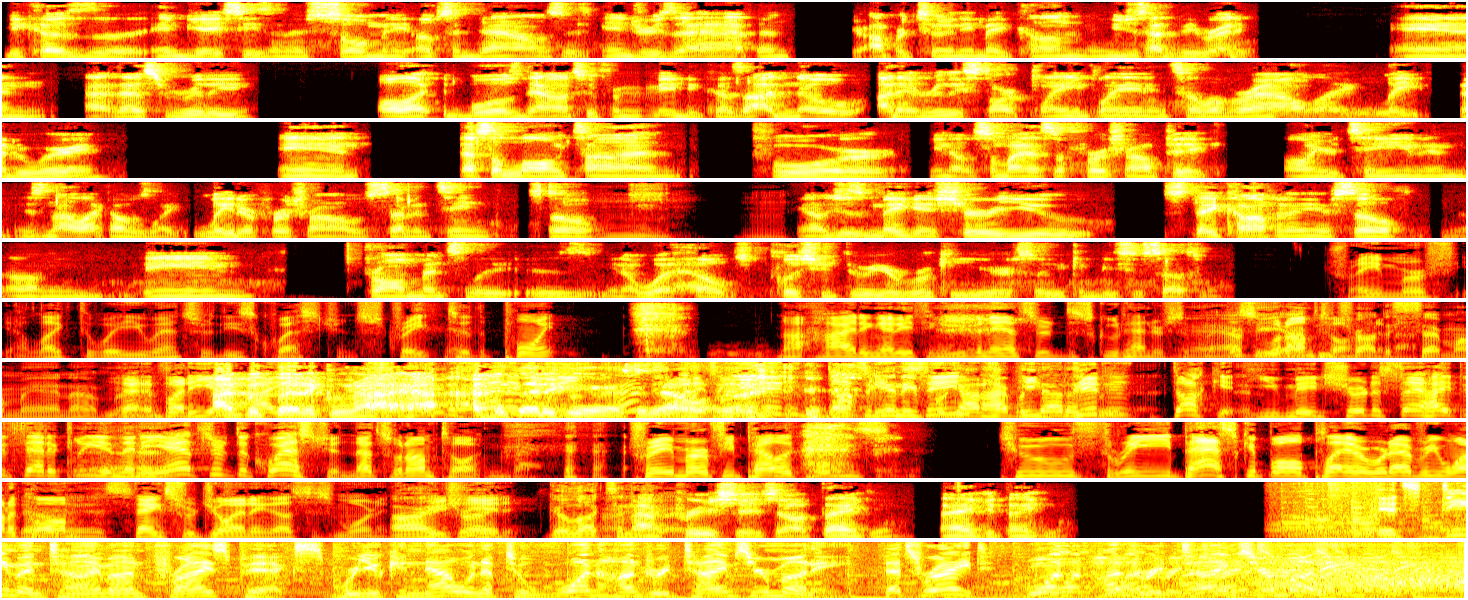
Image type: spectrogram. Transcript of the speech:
because the NBA season, there's so many ups and downs. There's injuries that happen. Your opportunity may come, and you just have to be ready. And that's really all it boils down to for me because I know I didn't really start playing playing until around like late February, and that's a long time for you know somebody that's a first round pick on your team. And it's not like I was like later first round. I was 17, so mm-hmm. you know just making sure you stay confident in yourself. Um, being strong mentally is you know what helps push you through your rookie year so you can be successful. Trey Murphy, I like the way you answer these questions. Straight to the point, not hiding anything. He even answered the Scoot Henderson. Yeah, this is what I'm after you talking tried about. to set my man up, Yeah, man. but he, Hypothetically, I- I- hypothetically answered that one. he didn't duck Once again, he See? forgot hypothetically. He didn't duck it. He made sure to say hypothetically, and then he answered the question. That's what I'm talking about. Trey Murphy, Pelicans, two, three, basketball player, whatever you want to There call him. is. Thanks for joining us this morning. All right, Appreciate Trey. it. Good luck tonight. I appreciate y'all. Thank you. Thank you. Thank you. It's demon time on PrizePicks, where you can now win up to 100 times your money. That's right, 100 times your money.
